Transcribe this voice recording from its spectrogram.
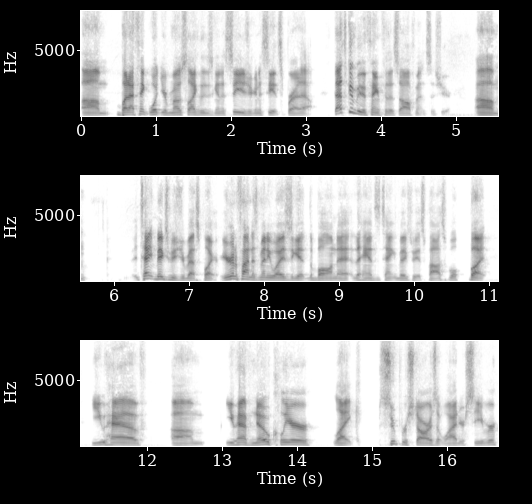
Um, but I think what you're most likely is going to see is you're going to see it spread out. That's going to be the thing for this offense this year. Um, Tank Bigsby is your best player. You're going to find as many ways to get the ball into the hands of Tank Bigsby as possible, but you have um, you have no clear like superstars at wide receiver.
